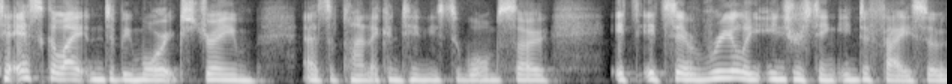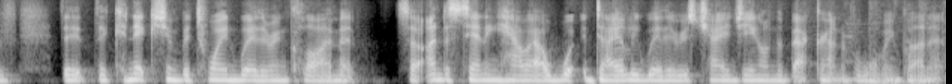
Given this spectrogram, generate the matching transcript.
to escalate and to be more extreme as the planet continues to warm. So it's, it's a really interesting interface of the, the connection between weather and climate. So understanding how our daily weather is changing on the background of a warming planet.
